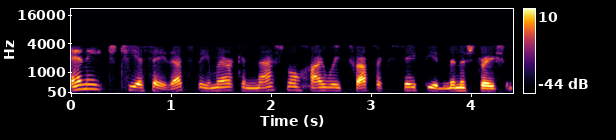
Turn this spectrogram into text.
NHTSA, that's the American National Highway Traffic Safety Administration,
